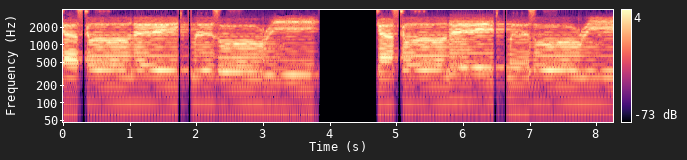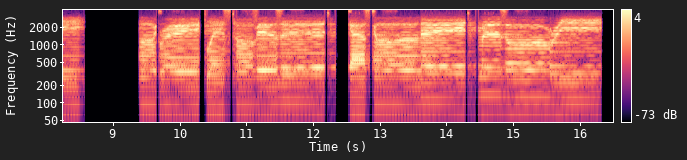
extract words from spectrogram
Gasconade, Missouri. Gasconade, Missouri. A great place to visit. Gasconade, Missouri.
